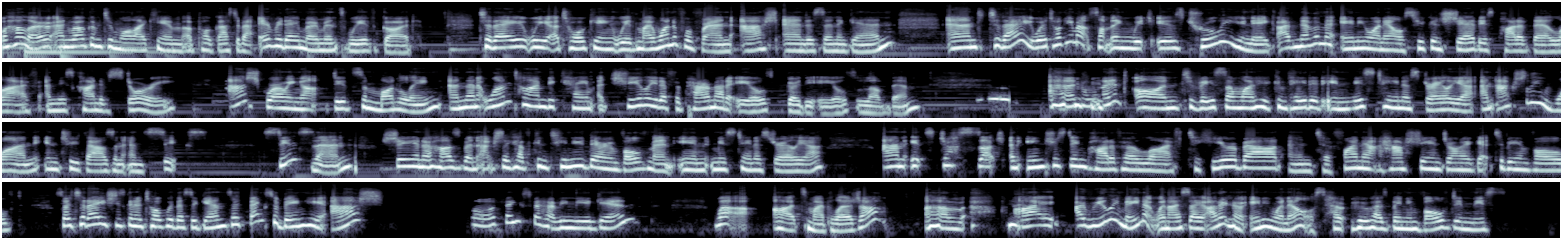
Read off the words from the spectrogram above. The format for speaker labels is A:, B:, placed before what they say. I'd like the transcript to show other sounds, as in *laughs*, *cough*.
A: Well, hello, and welcome to More Like Him, a podcast about everyday moments with God. Today, we are talking with my wonderful friend Ash Andison again. And today, we're talking about something which is truly unique. I've never met anyone else who can share this part of their life and this kind of story. Ash, growing up, did some modeling and then at one time became a cheerleader for Parramatta Eels. Go the Eels, love them and *laughs* went on to be someone who competed in Miss Teen Australia and actually won in 2006. Since then, she and her husband actually have continued their involvement in Miss Teen Australia. And it's just such an interesting part of her life to hear about and to find out how she and Jono get to be involved. So today she's going to talk with us again. So thanks for being here, Ash.
B: Oh, thanks for having me again.
A: Well, uh, it's my pleasure. Um, I I really mean it when I say I don't know anyone else who has been involved in this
